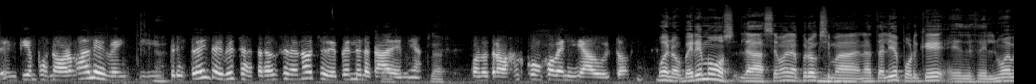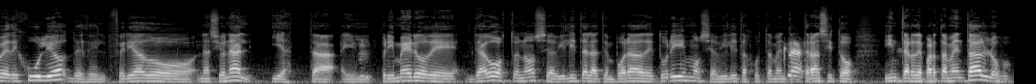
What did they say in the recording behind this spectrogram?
en tiempos normales, 23.30 y veces hasta las 12 de la noche, depende de la academia cuando trabajas con jóvenes y adultos. Bueno, veremos la semana próxima, Natalia, porque eh, desde el 9 de julio, desde el feriado nacional y hasta el primero de, agosto, ¿no? Se habilita la temporada de turismo, se habilita justamente el tránsito interdepartamental, los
